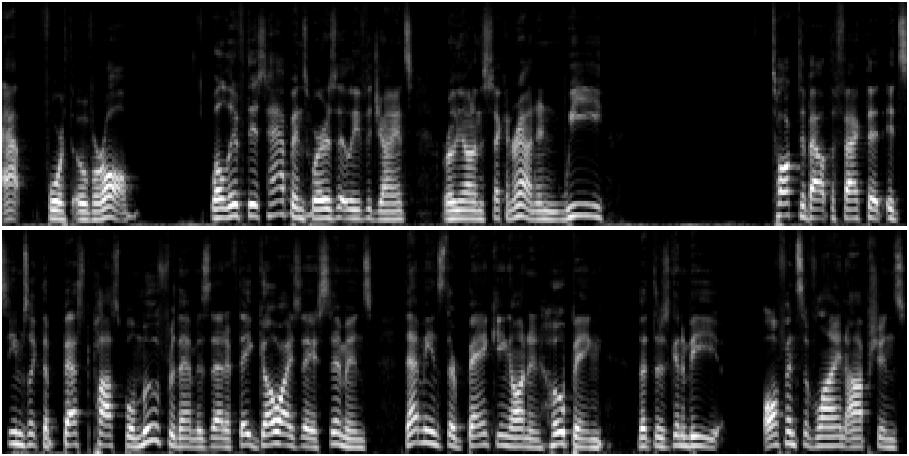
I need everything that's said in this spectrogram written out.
at fourth overall. Well, if this happens, where does it leave the Giants early on in the second round? And we talked about the fact that it seems like the best possible move for them is that if they go Isaiah Simmons, that means they're banking on and hoping that there's going to be offensive line options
